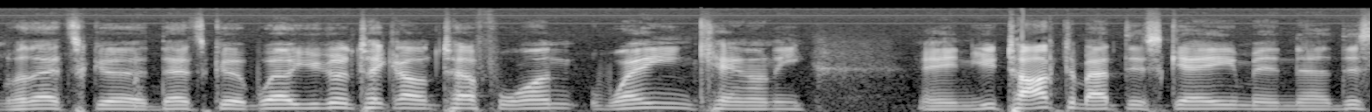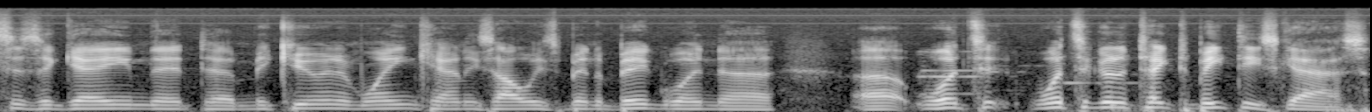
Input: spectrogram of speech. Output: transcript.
Well, that's good. That's good. Well, you're going to take on tough one Wayne County, and you talked about this game, and uh, this is a game that uh, McEwen and Wayne County's always been a big one. Uh, uh, what's it What's it going to take to beat these guys?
